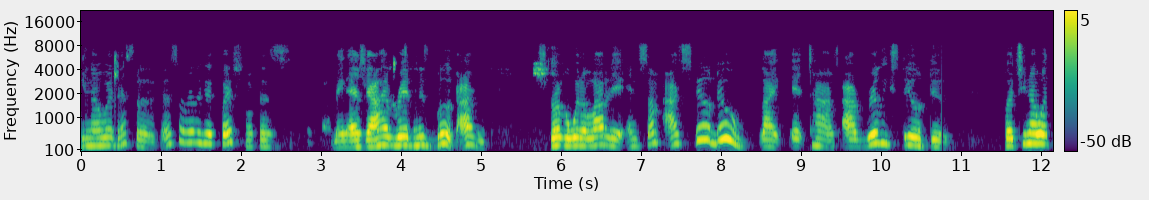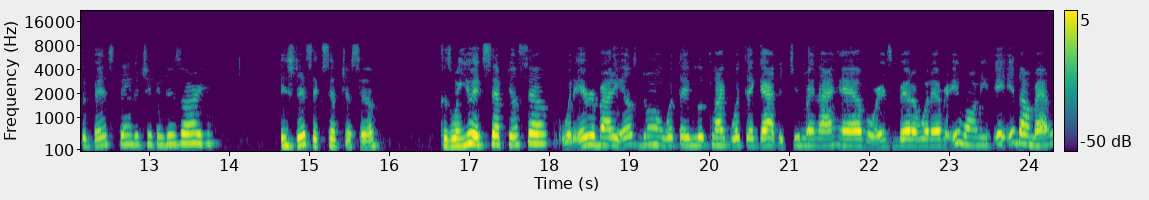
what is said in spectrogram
you know what that's a that's a really good question because i mean as y'all have read in this book i struggle with a lot of that and some i still do like at times i really still do but you know what the best thing that you can do zaria is just accept yourself Because when you accept yourself, with everybody else doing what they look like, what they got that you may not have, or it's better, whatever, it won't. It, it don't matter.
